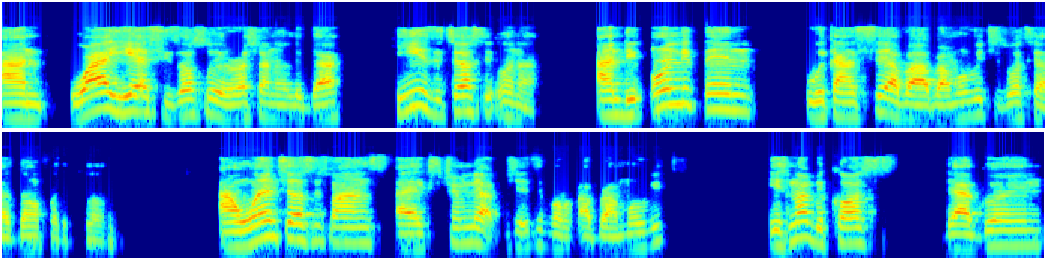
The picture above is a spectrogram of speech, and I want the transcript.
And why, yes, he's also a Russian oligarch, he is the Chelsea owner. And the only thing we can say about Abramovich is what he has done for the club. And when Chelsea fans are extremely appreciative of Abramovich, it's not because they are going,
